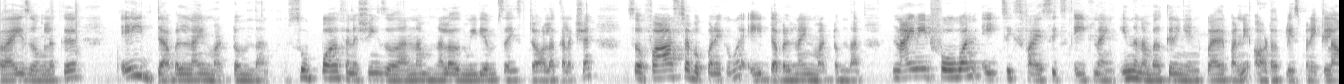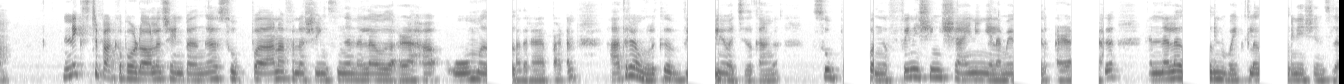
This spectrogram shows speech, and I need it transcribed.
ப்ரைஸ் உங்களுக்கு எயிட் டபுள் நைன் மட்டும்தான். சூப்பர் ஃபினிஷிங்ஸ் ஒரு அண்ணம் நல்ல ஒரு medium size dollar collection so ஃபாஸ்ட்டாக புக் பண்ணிக்கோங்க. எயிட் டபுள் நைன் மட்டும்தான். Nine eight four one eight six five six eight nine இந்த நம்பருக்கு நீங்கள் என்கொயரி பண்ணி ஆர்டர் ப்ளேஸ் பண்ணிக்கலாம். நெக்ஸ்ட் பார்க்க போகிற டாலர் செயின் பாருங்கள் சூப்பரான ஃபினிஷிங்ஸுங்க நல்ல ஒரு அழகாக ஓம் பேட்டர்ன் அதில் உங்களுக்கு வச்சுருக்காங்க. சூப்பர் ஃபினிஷிங் ஷைனிங் எல்லாமே அழகாக அண்ட் நல்லா ஒயிட் கலர் காம்பினேஷன்ஸில்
